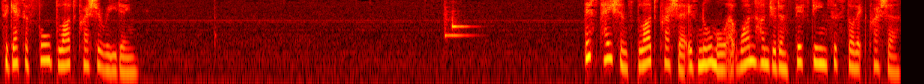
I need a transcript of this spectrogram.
to get a full blood pressure reading. This patient's blood pressure is normal at 115 systolic pressure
